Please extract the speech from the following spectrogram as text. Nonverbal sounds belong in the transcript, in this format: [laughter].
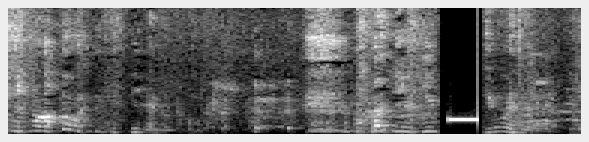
What's wrong with you? [laughs] Why do you keep doing that?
